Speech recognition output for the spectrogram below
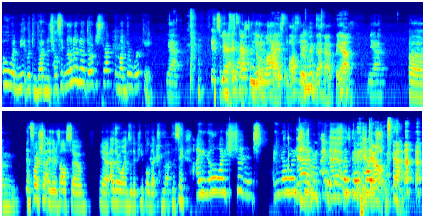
oh what a neat looking dog and the child's like no no no don't distract them mom they're working Yeah. it's Yeah, it's happened a to lot. watch It's awesome when that happens. Yeah. Yeah. um unfortunately there's also you know other ones of the people that come up and say i know i shouldn't i know i know, shouldn't I know. It says don't They touch." don't.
